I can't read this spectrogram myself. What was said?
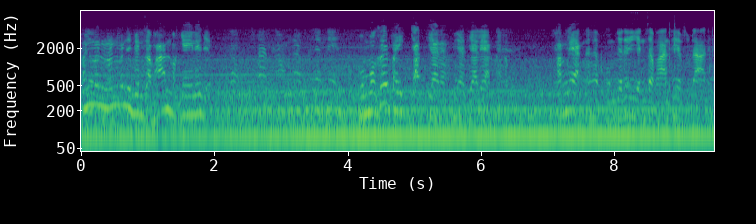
มันมันมันมันนี่เป็นสะพานบักใหญ่เลยเด็ผมบ่เคยไปจักเทียนะเนี่ยเทียแรกนะครับ ครั้งแรกนะครับ ผมจะได้เห็นสะพานเทพสุดาเนี่ย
